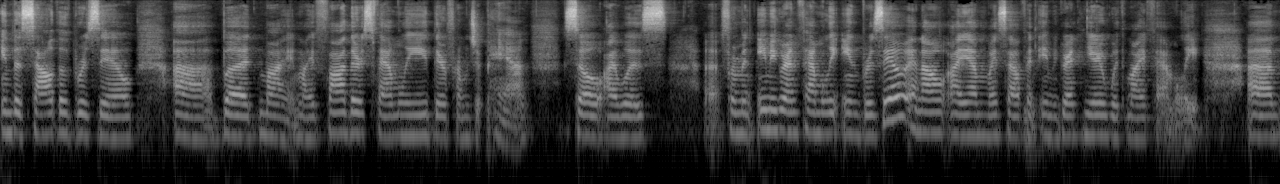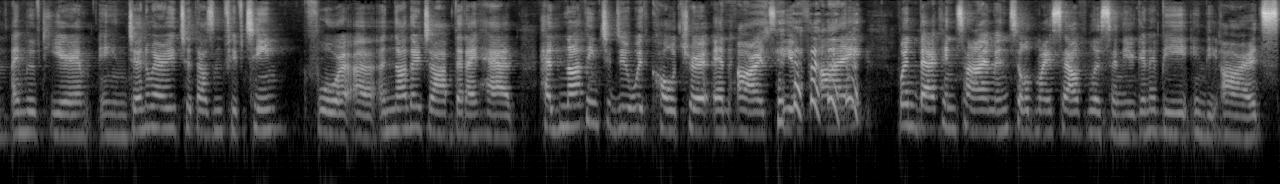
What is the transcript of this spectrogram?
in the south of Brazil. Uh, but my, my father's family, they're from Japan. So I was uh, from an immigrant family in Brazil, and now I am myself an immigrant here with my family. Um, I moved here in January 2015 for uh, another job that I had had nothing to do with culture and arts. If I went back in time and told myself, listen, you're going to be in the arts.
